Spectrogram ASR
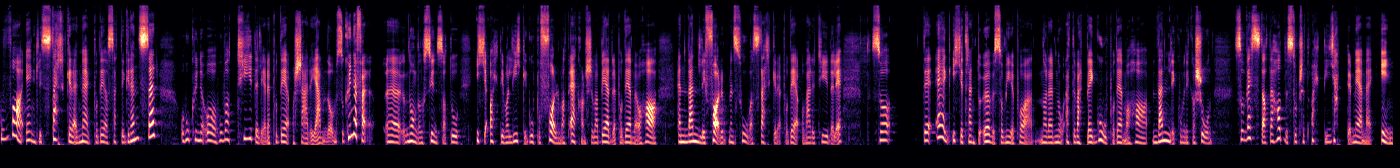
Hun var egentlig sterkere enn meg på det å sette grenser, og hun, kunne å, hun var tydeligere på det å skjære gjennom. Så kunne jeg eh, noen gang synes at hun ikke alltid var like god på form, at jeg kanskje var bedre på det med å ha en vennlig form, mens hun var sterkere på det å være tydelig. Så det jeg ikke trengte å øve så mye på når jeg nå etter hvert ble god på det med å ha vennlig kommunikasjon, så visste jeg at jeg hadde stort sett alltid hjertet med meg inn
